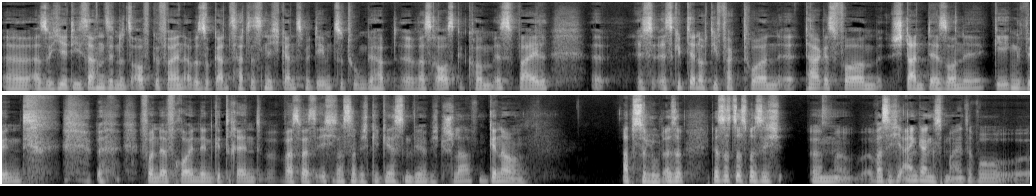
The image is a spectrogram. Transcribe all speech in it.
Äh, also hier die Sachen sind uns aufgefallen, aber so ganz hat es nicht ganz mit dem zu tun gehabt, äh, was rausgekommen ist, weil äh, es, es gibt ja noch die Faktoren äh, Tagesform, Stand der Sonne, Gegenwind, von der Freundin getrennt, was weiß ich. Was habe ich gegessen, wie habe ich geschlafen? Genau. Absolut. Also das ist das, was ich, ähm, was ich eingangs meinte, wo,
